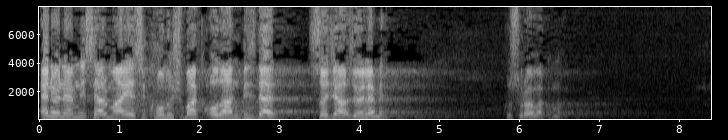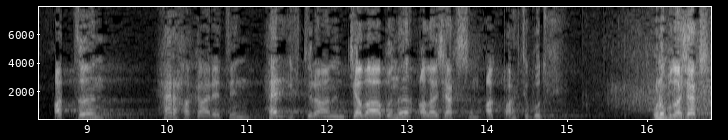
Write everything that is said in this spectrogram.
en önemli sermayesi konuşmak olan bizler susacağız öyle mi? Kusura bakma. Attığın her hakaretin, her iftiranın cevabını alacaksın. AK Parti budur. Bunu bulacaksın.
